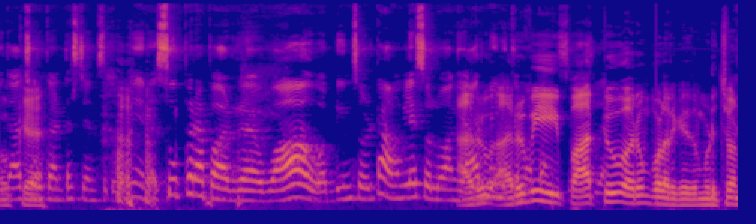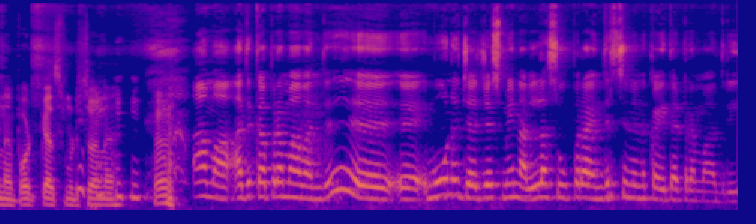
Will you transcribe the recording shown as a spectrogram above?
ஏதாச்சும் கண்டஸ்டன்ஸுக்கு வந்து என்ன சூப்பரா பாடுற வாவ் அப்படின்னு சொல்லிட்டு அவங்களே சொல்லுவாங்க. அருவி பார்ட் வரும் போல இருக்கு. இது முடிச்சோன்னே பாட்காஸ்ட் முடிச்சோன்னே. ஆமா அதுக்கப்புறமா வந்து மூணு ஜட்ஜஸ்மே நல்லா சூப்பரா எந்திரிச்சு நின்று கை தட்டுற மாதிரி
